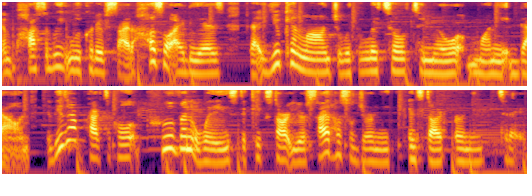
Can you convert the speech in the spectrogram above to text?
and possibly lucrative side hustle ideas that you can launch with little to no money down. And these are practical, proven ways to kickstart your side hustle journey and start earning today.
